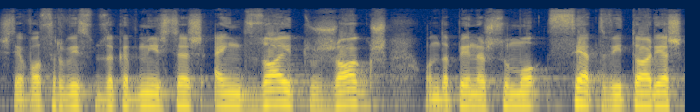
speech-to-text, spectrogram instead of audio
esteve ao serviço dos academistas em 18 jogos, onde apenas somou 7 vitórias.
